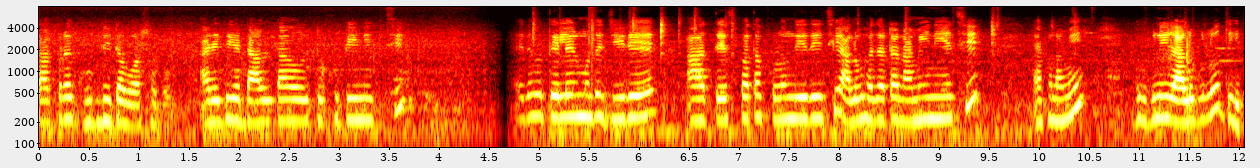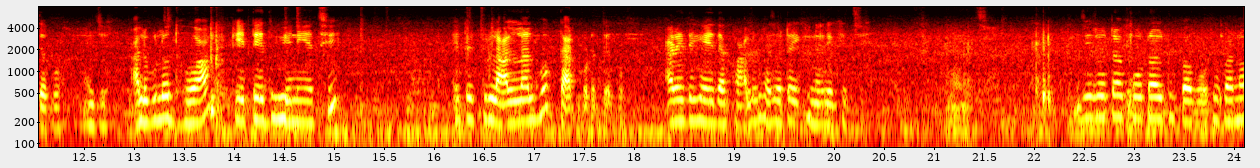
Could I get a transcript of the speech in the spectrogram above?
তারপরে ঘুগনিটা বসাবো। আর এদিকে ডালটাও একটু ফুটিয়ে নিচ্ছি। এই দেখো, তেলের মধ্যে জিরে আর তেজপাতা ফোড়ন দিয়ে দিয়েছি। আলু ভাজাটা নামিয়ে নিয়েছি। এখন আমি ঘুগনির আলুগুলো দিয়ে দেবো। এই যে আলুগুলো ধোয়া, কেটে ধুয়ে নিয়েছি। এটা একটু লাল লাল হোক, তারপরে দেবো। আর এদিকে এই দেখো আলু ভাজাটা এখানে রেখেছি। আচ্ছা। জিরেটা কোটায় ঢুকাবো, ঢুকানো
